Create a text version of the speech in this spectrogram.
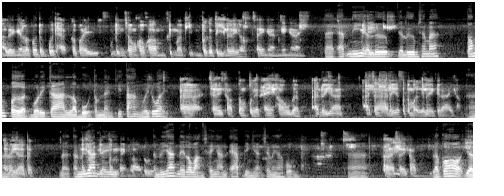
อะไรเงี้ยเราก็ดับเบิลแท็บเข้าไปเป็นช่องข้อความขึ้นมาพิมพ์ปกติเลยครับใช้งานง่ายแต่แอปนี้ไม่อได้ย่าลืมอย่าลืมใช่ไหมต้องเปิดบริการระบุตำแหน่งที่ตั้งไว้ด้วยๆอ่าใช่ครับต้องเปิดให้เขาแบบอนุญาตอาจจะอนุญาตเสมอเลยก็ได้ครับอ่าอนุญาตแบบนะอนุญาตในห้เขเก็บตำแหน่งเราด้วยอนุญาตในระหว่างใช้งานแอปอย่างเงี้ยใช่ไหมครับผม อ่าอ่าใช่ครับ แล้วก็อย่า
